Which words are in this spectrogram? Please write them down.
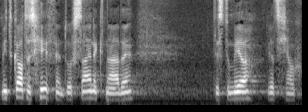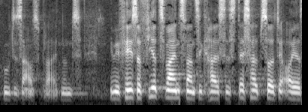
mit Gottes Hilfe und durch seine Gnade, desto mehr wird sich auch Gutes ausbreiten. Und im Epheser 4, 22 heißt es, deshalb sollte euer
